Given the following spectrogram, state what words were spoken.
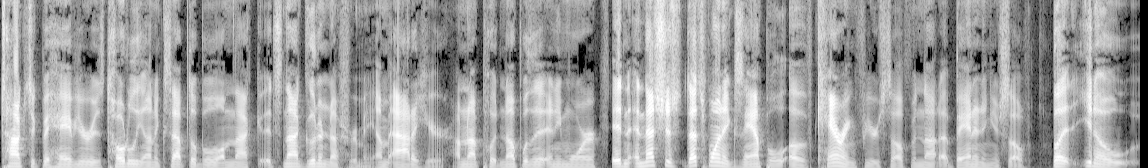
toxic behavior is totally unacceptable. I'm not it's not good enough for me. I'm out of here. I'm not putting up with it anymore. And, and that's just that's one example of caring for yourself and not abandoning yourself. But you know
